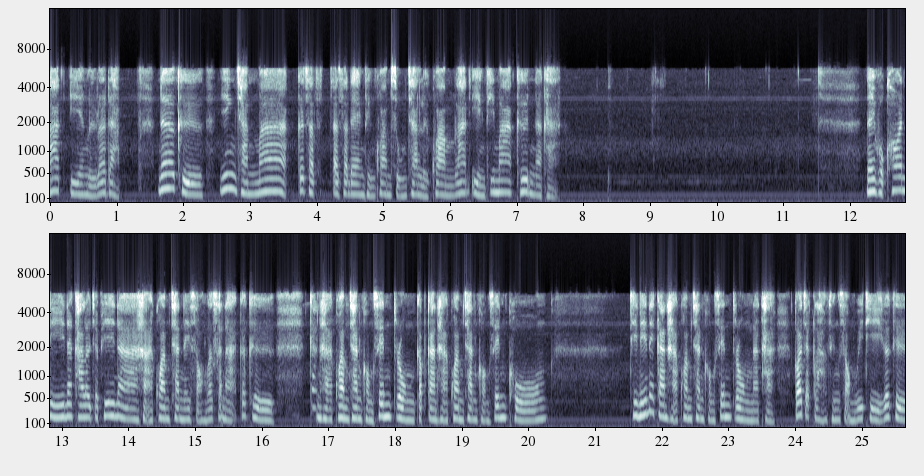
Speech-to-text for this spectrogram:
ลาดเอียงหรือระดับนั่นก็คือยิ่งชันมากก็จะจะแสดงถึงความสูงชันหรือความลาดเอียงที่มากขึ้นนะคะในหัวข้อนี้นะคะเราจะพิจารณาหาความชันในสองลักษณะก็คือ การหาความชันของเส้นตรง กับการหาความชันของเส้นโค้ง ทีนี้ในการหาความชันของเส้นตรงนะคะ ก็จะกล่าวถึง 2 วิธีก็คือ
